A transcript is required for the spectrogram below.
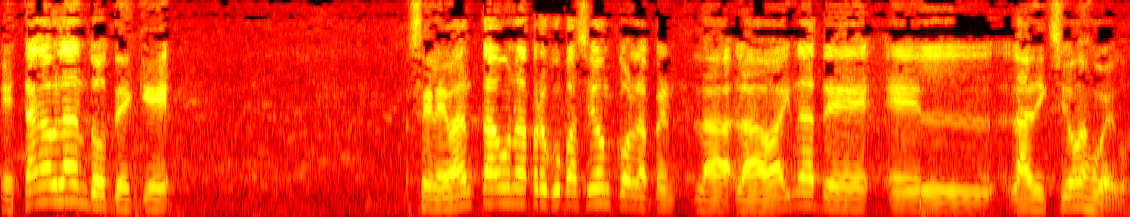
Están hablando de que se levanta una preocupación con la, la, la vaina de la adicción a juegos.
